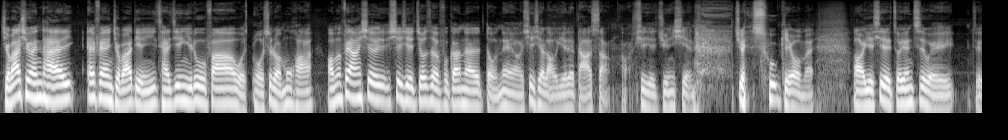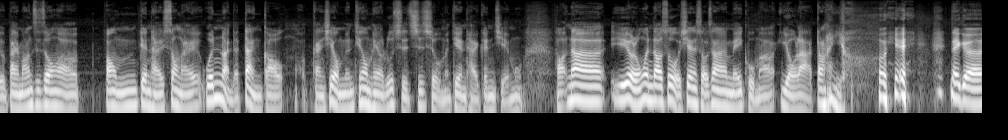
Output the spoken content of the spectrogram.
九八新闻台 FM 九八点一财经一路发，我我是阮木华，我们非常谢谢谢 Joseph 刚才的抖内啊，谢谢老爷的打赏，好，谢谢捐献 捐书给我们，啊，也谢谢昨天志伟。这个百忙之中啊，帮我们电台送来温暖的蛋糕，感谢我们听众朋友如此支持我们电台跟节目。好，那也有人问到说，我现在手上有美股吗？有啦，当然有，因为那个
